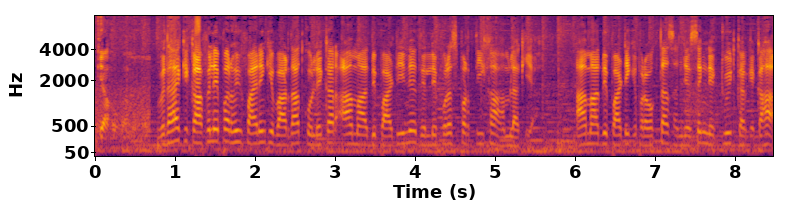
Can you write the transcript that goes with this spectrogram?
क्या होगा? विधायक के काफिले पर हुई फायरिंग की वारदात को लेकर आम आदमी पार्टी ने दिल्ली पुलिस पर तीखा हमला किया। आम आदमी पार्टी के प्रवक्ता संजय सिंह ने ट्वीट करके कहा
